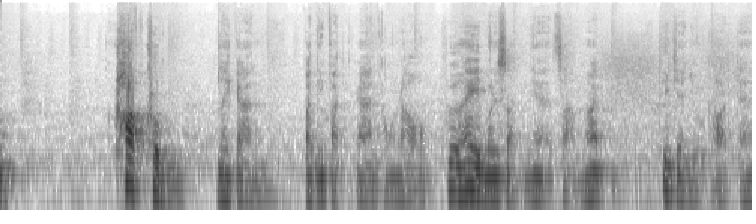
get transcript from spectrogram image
ครอบคลุมในการปฏิบัติงานของเรา เพื่อให้บริษัทเนี่ยสามารถที่จะอยู่รอดได้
